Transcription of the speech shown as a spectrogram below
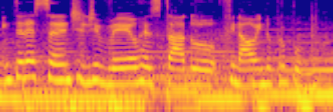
É interessante de ver o resultado final indo para o público.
